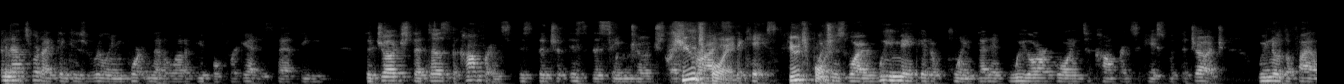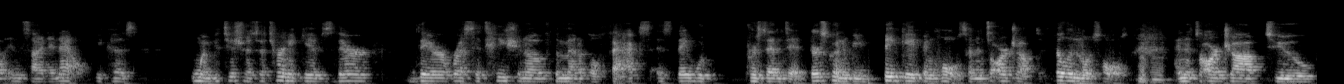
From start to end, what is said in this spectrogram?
And that's what I think is really important that a lot of people forget is that the the judge that does the conference is the is the same judge that Huge tries point. the case. Huge point. Which is why we make it a point that if we are going to conference a case with the judge, we know the file inside and out because when petitioner's attorney gives their their recitation of the medical facts as they would present it, there's going to be big gaping holes, and it's our job to fill in those holes, Mhm. and it's our job to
